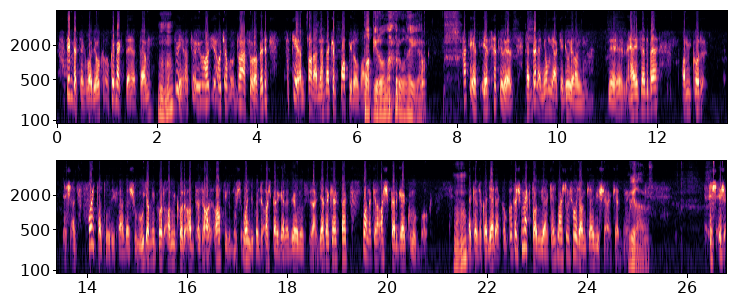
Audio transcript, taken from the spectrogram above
hát én beteg vagyok, akkor megtehetem. Uh-huh. Mi? Hát, hogyha rászólok, hát kérem, talán nekem papírom van. Papírom róla, igen. Hát ért, érthető ez? Tehát bele nyomják egy olyan e, helyzetbe, amikor és ez folytatódik ráadásul úgy, amikor, amikor az autizmus, mondjuk, hogy Aspergerre diagnosztizált gyerekeknek, vannak ilyen Asperger klubok. Uh-huh. ezek a gyerekek, és megtanulják egymástól, hogy hogyan kell viselkedni. Világos. És, és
